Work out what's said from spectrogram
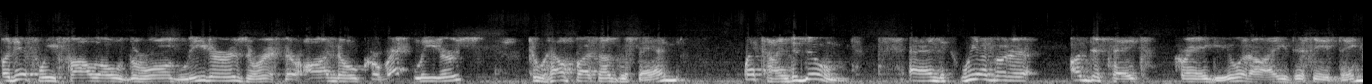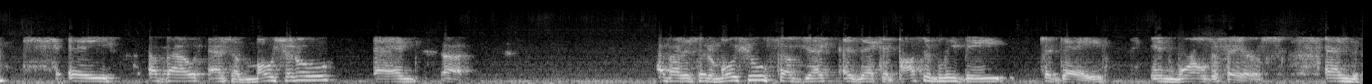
But if we follow the wrong leaders or if there are no correct leaders to help us understand, we're kind of doomed. And we are going to undertake, Craig, you and I, this evening, a about as emotional and uh, about as an emotional subject as there could possibly be today in world affairs. And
